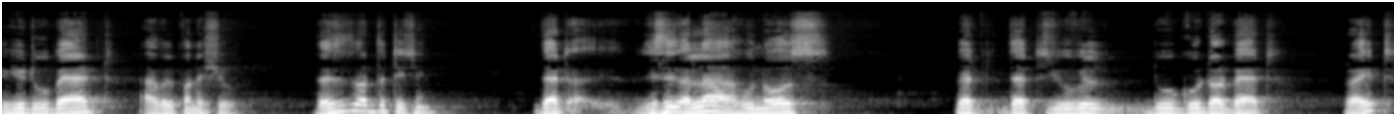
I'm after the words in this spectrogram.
If you do bad, I will punish you. This is what the teaching. That uh, this is Allah who knows that that you will do good or bad, right?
